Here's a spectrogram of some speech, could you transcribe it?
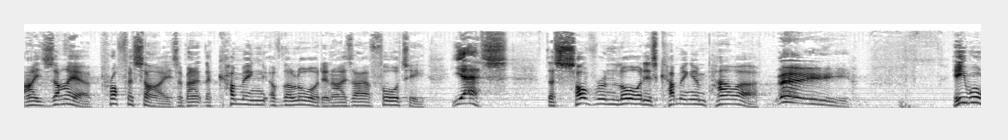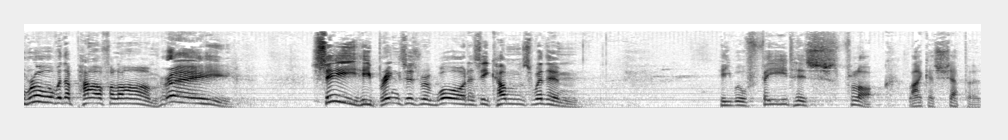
Isaiah prophesies about the coming of the Lord in Isaiah 40. Yes, the sovereign Lord is coming in power. Hooray! He will rule with a powerful arm. Hooray! See, he brings his reward as he comes with him. He will feed his flock like a shepherd.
